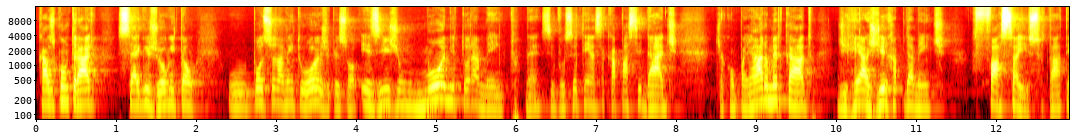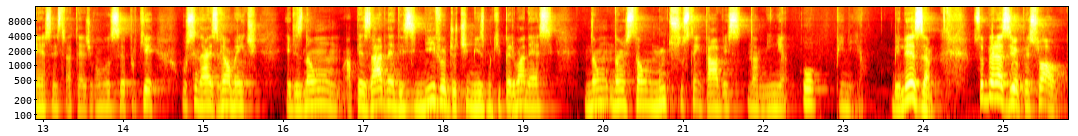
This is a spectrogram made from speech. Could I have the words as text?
Caso contrário, segue o jogo. Então, o posicionamento hoje, pessoal, exige um monitoramento. Né? Se você tem essa capacidade de acompanhar o mercado, de reagir rapidamente, faça isso, tá? Tenha essa estratégia com você, porque os sinais realmente, eles não, apesar né, desse nível de otimismo que permanece, não, não estão muito sustentáveis, na minha opinião. Beleza? Sobre o Brasil, pessoal,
